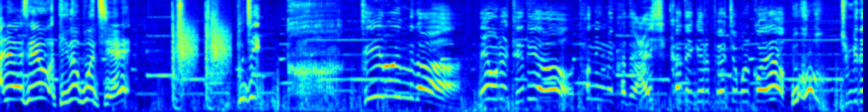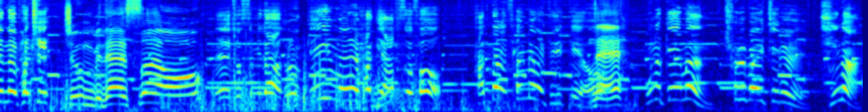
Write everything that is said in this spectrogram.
안녕하세요 디너펀치의 펀치 디노입니다. 네 오늘 드디어 터닝맨 카드 RC카 대결을 펼쳐볼 거예요. 우후 준비됐나요 펀치? 준비됐어요 네 좋습니다. 그럼 게임을 하기 앞서서 간단한 설명을 드릴게요. 네 오늘 게임은 출발지를 지나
